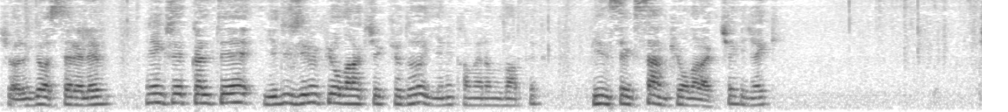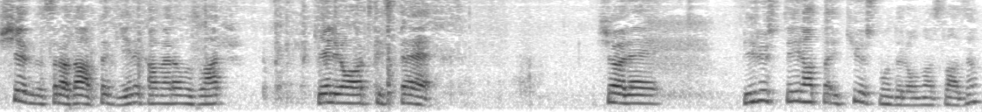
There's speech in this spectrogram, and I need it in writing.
Şöyle gösterelim. En yüksek kalite 720p olarak çekiyordu. Yeni kameramız artık 1080p olarak çekecek. Şimdi sırada artık yeni kameramız var. Geliyor piste. Şöyle bir üst değil hatta iki üst model olması lazım.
